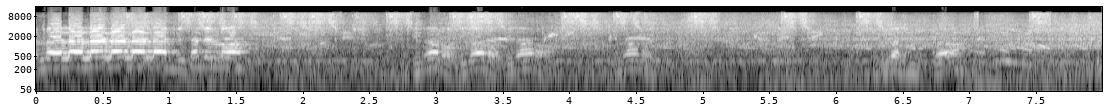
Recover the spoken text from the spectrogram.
일로와 일로와 일로와 일로와 일로와. 미사일 일로와. 어디 가노 어디 가노 어디 가노? 어디 가노? 어디 가십니까.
